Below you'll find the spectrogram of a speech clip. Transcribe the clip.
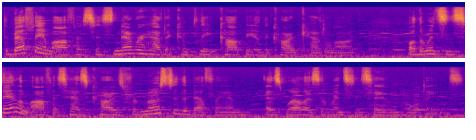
The Bethlehem office has never had a complete copy of the card catalog, while the Winston-Salem office has cards for most of the Bethlehem as well as the Winston-Salem holdings.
